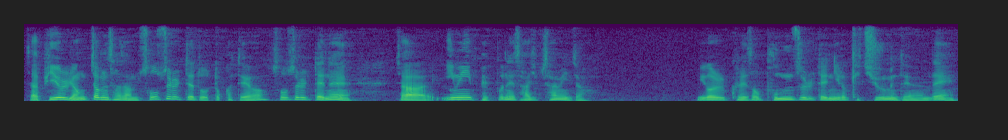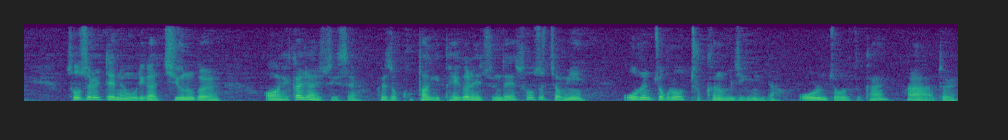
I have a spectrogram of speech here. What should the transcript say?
자, 비율 0.43 소수일 때도 똑같아요. 소수일 때는 자, 이미 100분의 43이죠. 이걸 그래서 분수일 때는 이렇게 지우면 되는데 소수일 때는 우리가 지우는 걸 어, 헷갈려 할 수 있어요. 그래서 곱하기 100을 해주는데 소수점이 오른쪽으로 두 칸 움직입니다. 오른쪽으로 두 칸, 하나, 둘,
